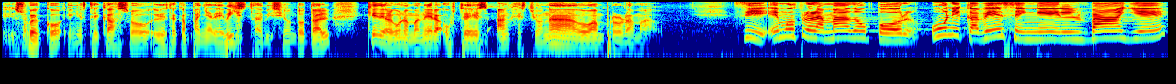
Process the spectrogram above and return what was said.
eh, sueco, en este caso, de esta campaña de vista, visión total, que de alguna manera ustedes han gestionado, han programado? Sí, hemos programado por única vez en el Valle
